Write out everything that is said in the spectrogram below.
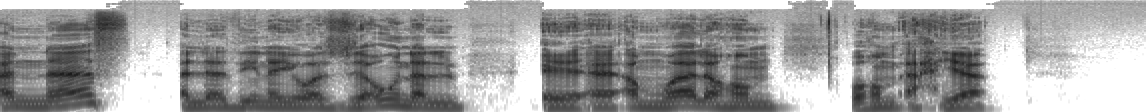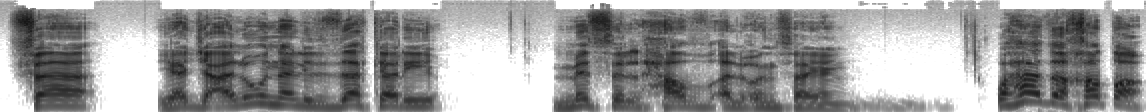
الناس الذين يوزعون أموالهم وهم أحياء. فيجعلون للذكر مثل حظ الأنثيين. وهذا خطأ.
